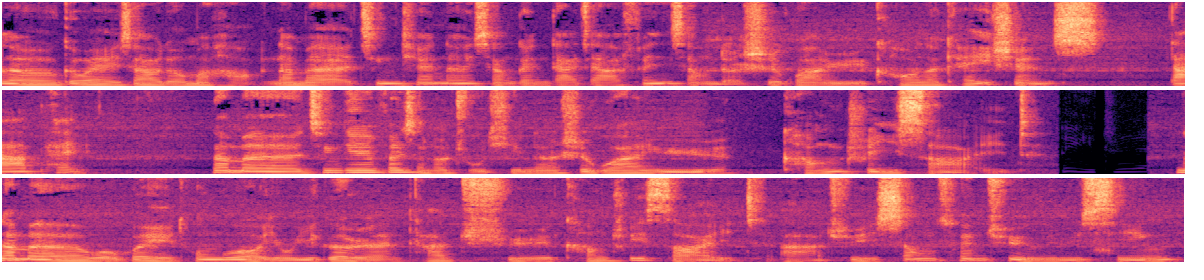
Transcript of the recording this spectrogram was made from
Hello，各位小耳朵们好。那么今天呢，想跟大家分享的是关于 collocations 搭配。那么今天分享的主题呢是关于 countryside。那么我会通过有一个人他去 countryside 啊，去乡村去旅行，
